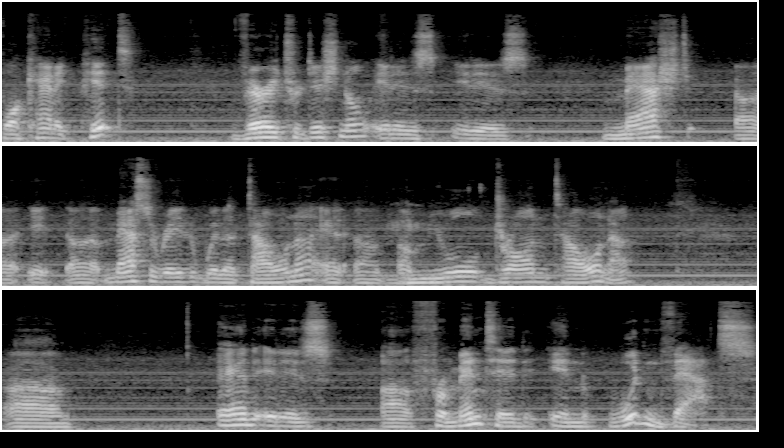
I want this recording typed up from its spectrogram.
volcanic pit very traditional it is it is mashed uh, it uh, macerated with a tahona and uh, a Mhm. mule drawn tahona um, and it is uh, fermented in wooden vats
